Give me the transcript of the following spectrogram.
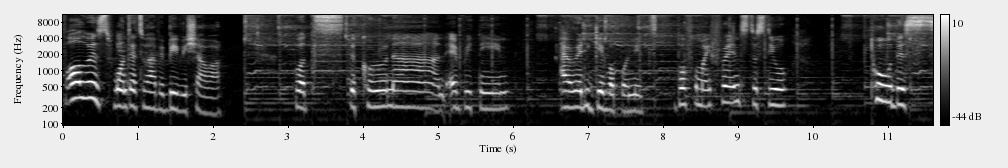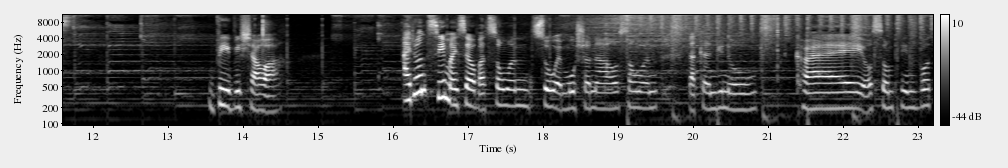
I have always wanted to have a baby shower, but the corona and everything, I already gave up on it. But for my friends to still pull this baby shower, I don't see myself as someone so emotional, someone that can, you know, cry or something, but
